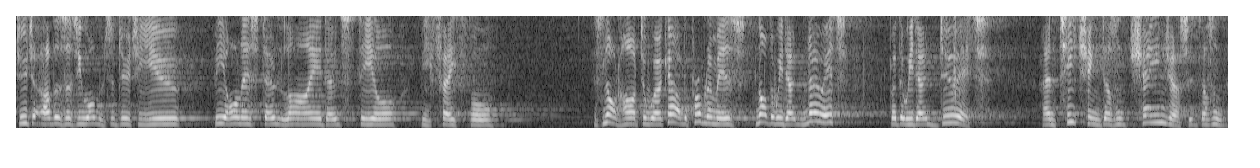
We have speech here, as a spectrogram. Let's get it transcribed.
do to others as you want them to do to you, be honest, don't lie, don't steal, be faithful. It's not hard to work out. The problem is not that we don't know it, but that we don't do it. And teaching doesn't change us, it doesn't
